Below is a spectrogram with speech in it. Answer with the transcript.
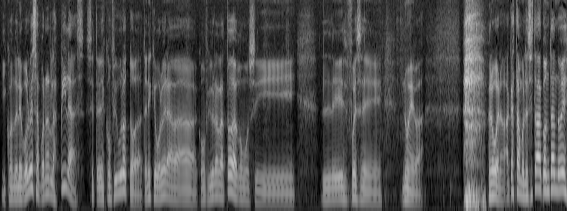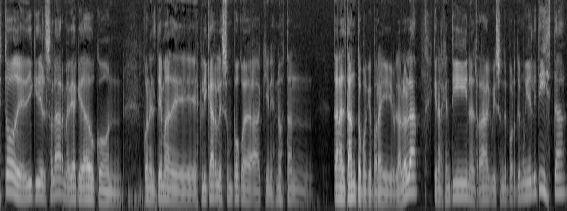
y cuando le volvés a poner las pilas, se te desconfiguró toda. Tenés que volver a configurarla toda como si le fuese nueva. Pero bueno, acá estamos. Les estaba contando esto de Dicky del Solar. Me había quedado con, con el tema de explicarles un poco a, quienes no están tan al tanto, porque por ahí bla, bla, bla, que en Argentina el rugby es un deporte muy elitista,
